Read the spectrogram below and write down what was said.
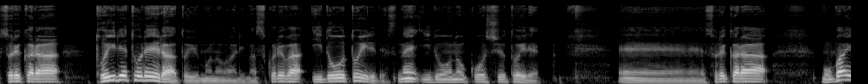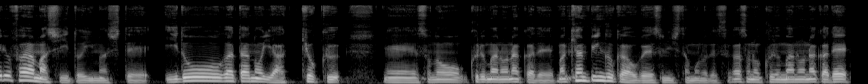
それからトイレトレーラーというものがあります。これは移動トイレですね。移動の公衆トイレ、えーそれからモバイルファーマシーといいまして移動型の薬局、えー、その車の中で、まあ、キャンピングカーをベースにしたものですがその車の中で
